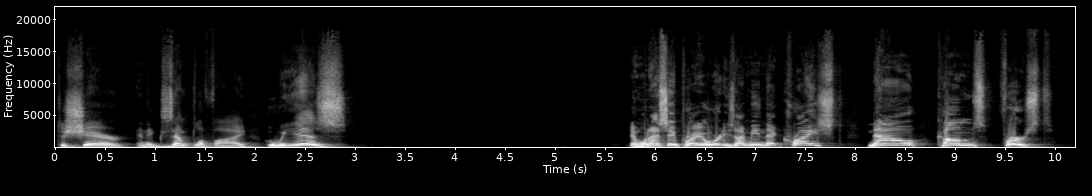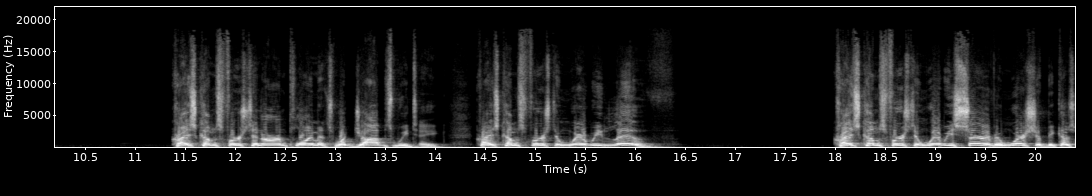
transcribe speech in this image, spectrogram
to share and exemplify who He is? And when I say priorities, I mean that Christ now comes first. Christ comes first in our employments, what jobs we take. Christ comes first in where we live. Christ comes first in where we serve and worship because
